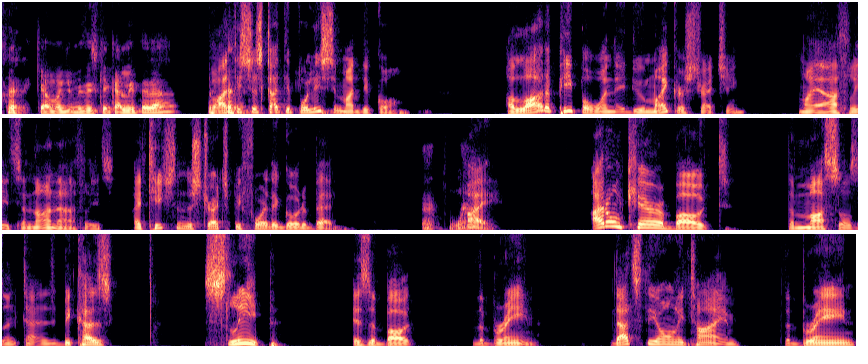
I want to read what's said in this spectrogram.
και άμα κοιμηθείς και καλύτερα... Πάτησες κάτι πολύ σημαντικό. A lot of people, when they do micro stretching, my athletes and non-athletes, I teach them to stretch before they go to bed. Why? I don't care about the muscles and tendons because sleep is about the brain. That's the only time the brain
